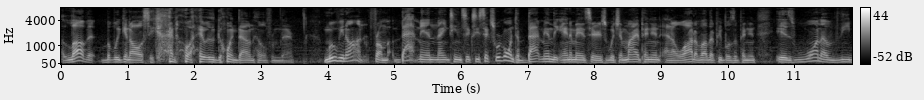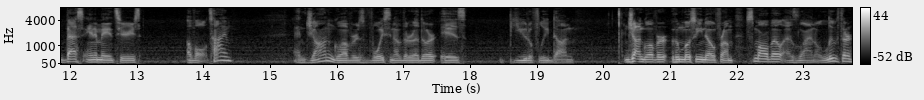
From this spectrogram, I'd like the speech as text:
I love it, but we can all see kind of why it was going downhill from there. Moving on from Batman 1966, we're going to Batman the Animated Series, which, in my opinion, and a lot of other people's opinion, is one of the best animated series of all time. And John Glover's voicing of the Riddler is beautifully done. John Glover, who most of you know from Smallville as Lionel Luthor,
